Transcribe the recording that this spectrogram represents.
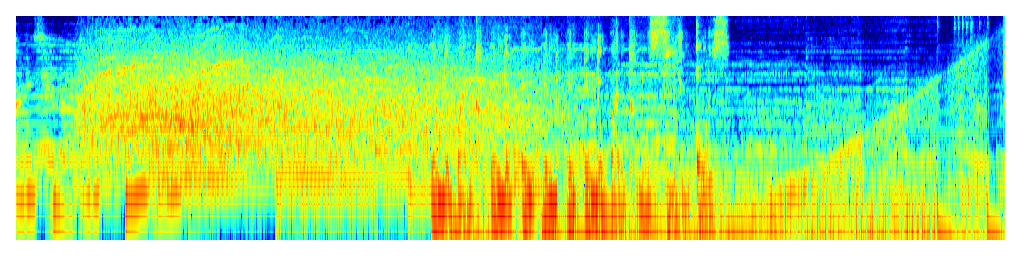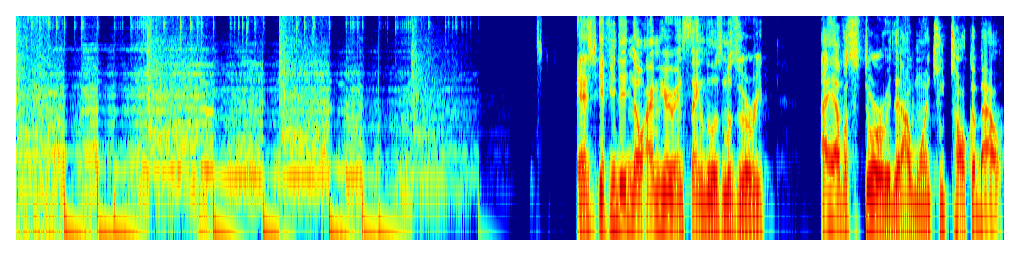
Ain't nobody, ain't, no, ain't, ain't, ain't, ain't nobody coming to see you, Otis. As if you didn't know, I'm here in St. Louis, Missouri. I have a story that I want to talk about,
